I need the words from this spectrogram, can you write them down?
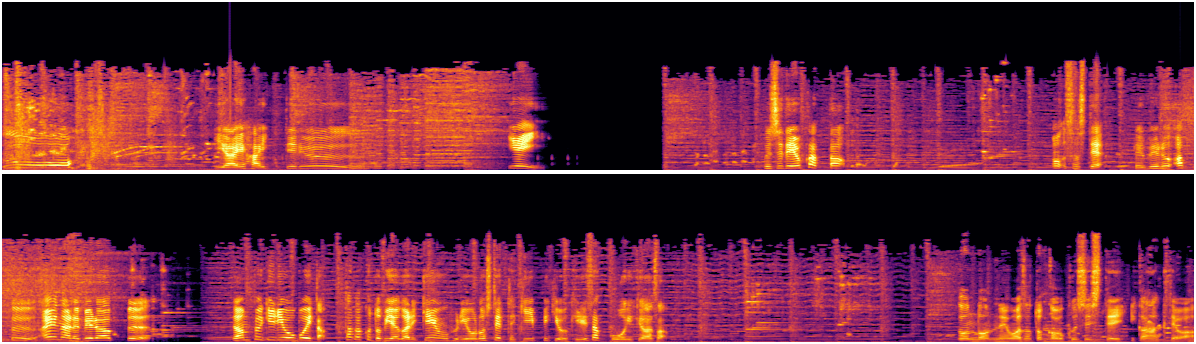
うおー気合入ってるイェイ無事でよかった。お、そして、レベルアップ。あゆなレベルアップ。ジャンプ切りを覚えた。高く飛び上がり、剣を振り下ろして敵一匹を切り裂く攻撃技。どんどんね、技とかを駆使していかなくては。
